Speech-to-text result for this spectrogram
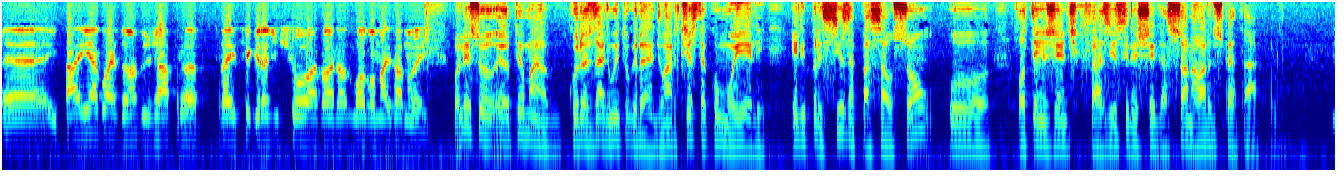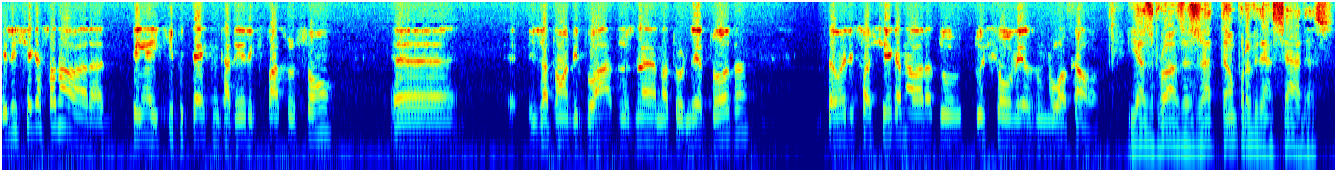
É, e está aí aguardando já para esse grande show agora logo mais à noite. Olício, eu tenho uma curiosidade muito grande. Um artista como ele, ele precisa passar o som ou, ou tem gente que faz isso e ele chega só na hora do espetáculo? Ele chega só na hora. Tem a equipe técnica dele que passa o som. É, já estão habituados né, na turnê toda. Então ele só chega na hora do, do show mesmo no local. E as rosas já estão providenciadas?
